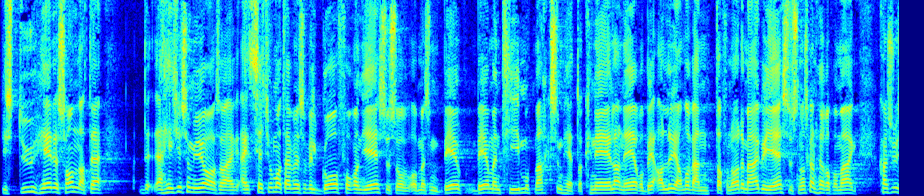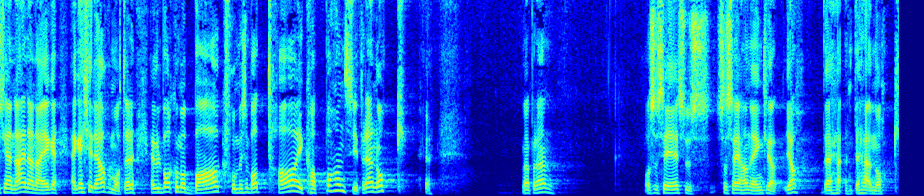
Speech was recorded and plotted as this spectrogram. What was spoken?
Hvis du har det sånn at det, det, Jeg har ikke så mye altså, jeg, jeg ser ikke for meg at jeg vil gå foran Jesus og, og liksom be, be, om en time oppmerksomhet og knele ned og be alle de andre vente, for nå er det meg og Jesus. nå skal han høre på meg. Kanskje du sier nei, nei, nei, jeg, jeg er ikke der. på en måte. Jeg vil bare komme bakfra og liksom bare ta i kappa hans, for det er nok. Med på den? Og så sier Jesus, så sier han egentlig at ja, det, det er nok.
